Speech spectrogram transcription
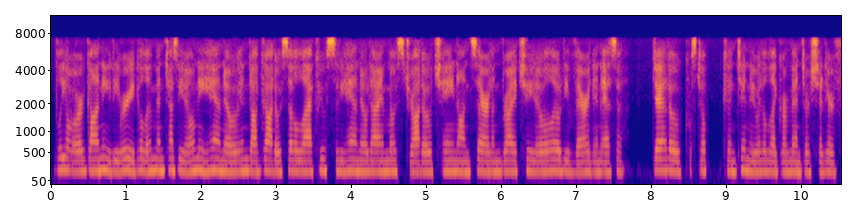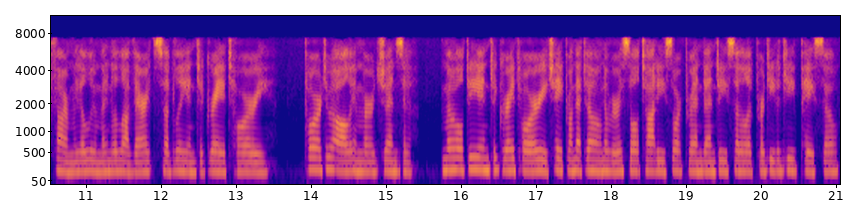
Gli organi di regolamentazione hanno indagato sull'accusa hanno dimostrato che non saranno briciolo di verità. Dato questo, continua allegramente Shedir Pharma illumina la verità sugli integratori. Porto all'emergenza. Molti integratori che promettono risultati sorprendenti sulla perdita di peso,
